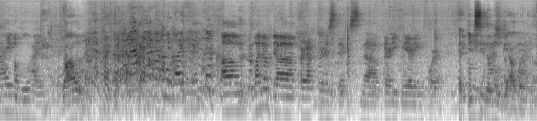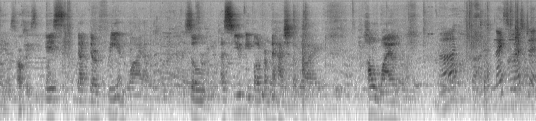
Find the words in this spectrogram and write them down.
Hi, mabuhay. Wow. Um, one of the characteristics na very glaring for Eh, You've seen the movie Albert, no? Yes. Okay. is that they're free and wild. So, as you people from the hashtag why, how wild are you? Huh? Nice question.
